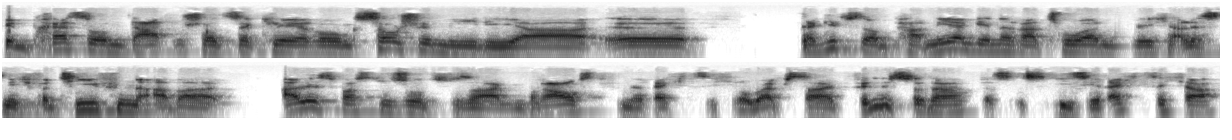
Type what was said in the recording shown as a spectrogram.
Impressum, Datenschutzerklärung, Social Media, äh, da gibt es noch ein paar mehr Generatoren, will ich alles nicht vertiefen, aber alles, was du sozusagen brauchst für eine rechtssichere Website, findest du da. Das ist easy rechtssicher.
